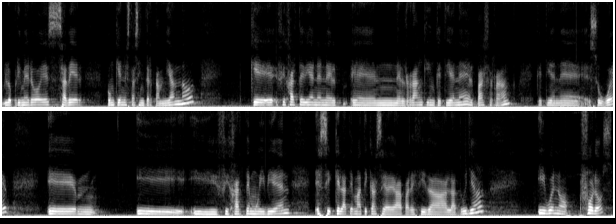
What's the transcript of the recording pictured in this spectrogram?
lo primero es saber con quién estás intercambiando, que fijarte bien en el, en el ranking que tiene, el page rank que tiene su web. Eh, y, fijarte muy bien eh, que la temática sea parecida a la tuya. Y bueno, foros.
